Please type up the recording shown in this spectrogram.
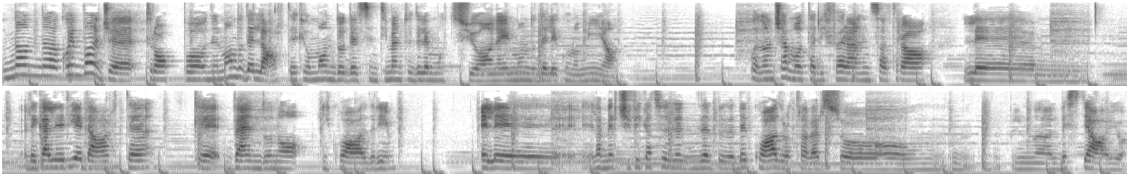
non coinvolge troppo nel mondo dell'arte, che è un mondo del sentimento e dell'emozione, il mondo dell'economia. Non c'è molta differenza tra le, mm, le gallerie d'arte che vendono i quadri e le, la mercificazione del, del, del, quadro attraverso il vestiario.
